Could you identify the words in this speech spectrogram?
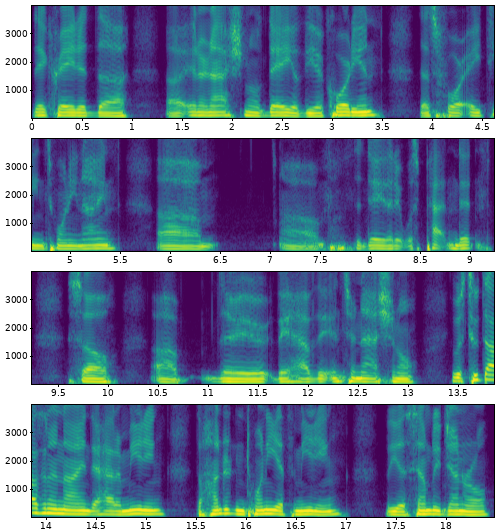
they created the uh, International Day of the Accordion. That's for 1829, um, um, the day that it was patented. So uh, they they have the international. It was 2009. They had a meeting, the 120th meeting, the Assembly General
